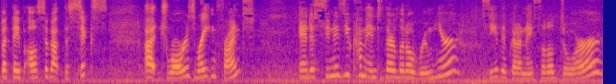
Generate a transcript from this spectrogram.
But they've also got the six uh, drawers right in front. And as soon as you come into their little room here, see they've got a nice little door.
